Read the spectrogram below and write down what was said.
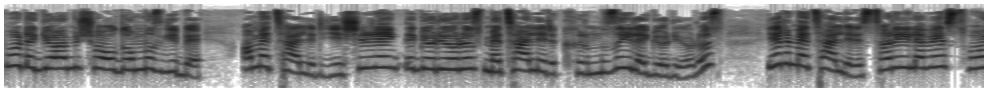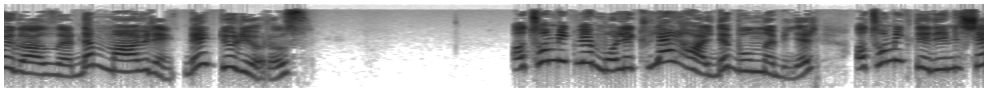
Burada görmüş olduğumuz gibi ametalleri yeşil renkle görüyoruz, metalleri kırmızı ile görüyoruz. Yarı metalleri sarıyla ve soy gazları da mavi renkle görüyoruz. Atomik ve moleküler halde bulunabilir. Atomik dediğimiz şey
